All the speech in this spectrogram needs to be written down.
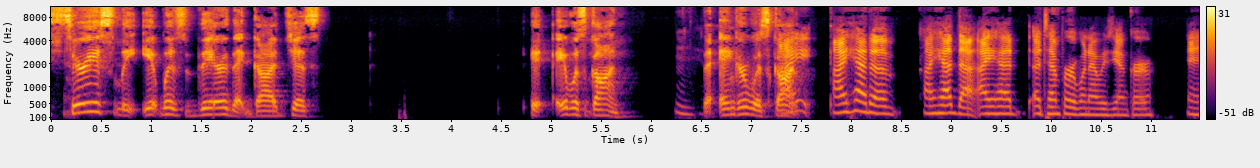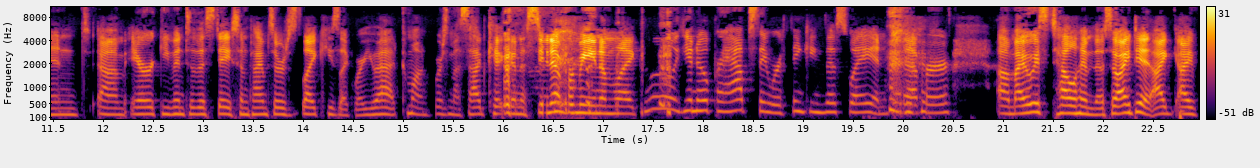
seriously, it was there that God just it, it was gone. Mm. The anger was gone. I, I had a I had that. I had a temper when I was younger. And um, Eric, even to this day, sometimes there's like, he's like, Where are you at? Come on, where's my sidekick gonna stand up for me? And I'm like, Well, you know, perhaps they were thinking this way and whatever. um, I always tell him this. So I did. I, I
